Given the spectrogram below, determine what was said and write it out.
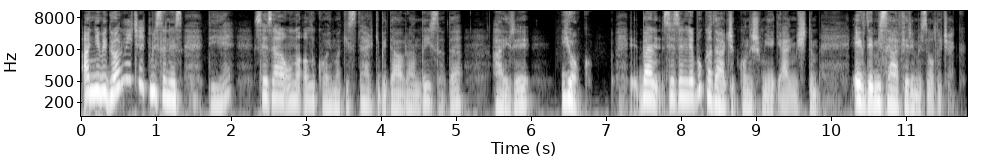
Annemi görmeyecek misiniz? diye Seza onu alıkoymak ister gibi davrandıysa da Hayri yok. Ben sizinle bu kadarcık konuşmaya gelmiştim. Evde misafirimiz olacak.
